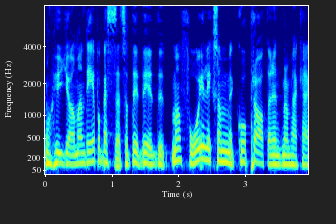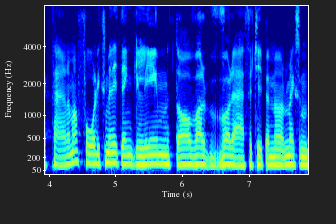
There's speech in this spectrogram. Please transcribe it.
och hur gör man det på bästa sätt? Så det, det, det, man får ju liksom gå och prata runt med de här karaktärerna. Man får liksom en liten glimt av vad, vad det är för typer. Man, liksom,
